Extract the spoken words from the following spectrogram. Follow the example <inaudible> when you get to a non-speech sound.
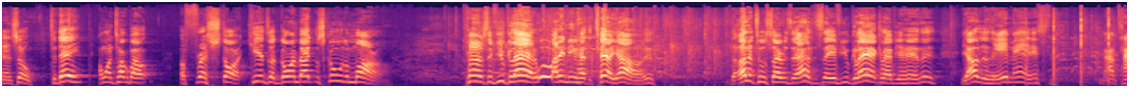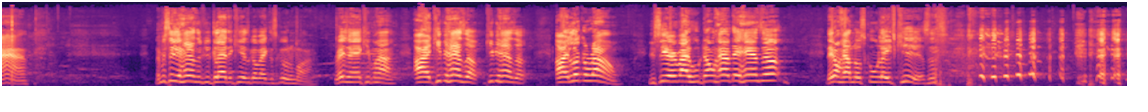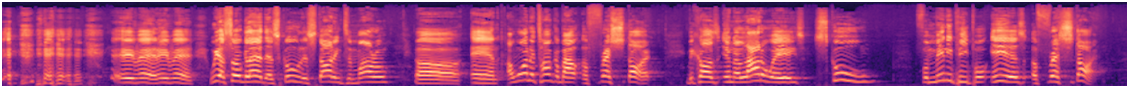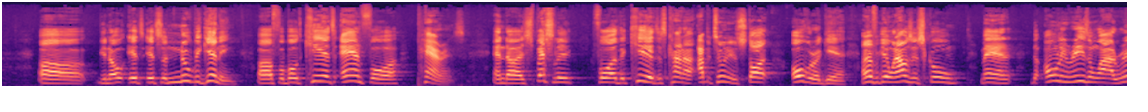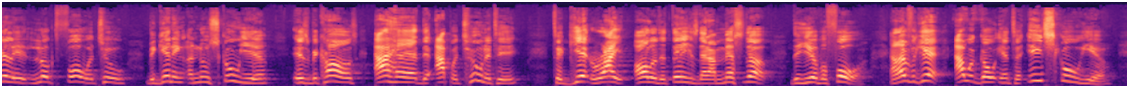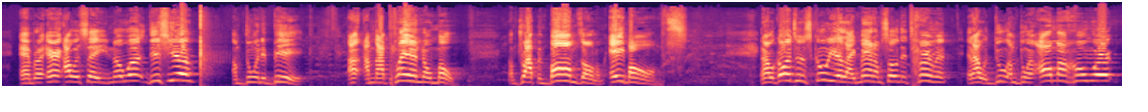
And so today I want to talk about a fresh start. Kids are going back to school tomorrow. Parents, if you glad, woo, I didn't even have to tell y'all. The other two services, I had to say, if you glad, clap your hands. Y'all just, hey man, it's about time. Let me see your hands if you're glad the kids go back to school tomorrow. Raise your hand, keep them high. All right, keep your hands up. Keep your hands up. All right, look around. You see everybody who don't have their hands up? They don't have no school age kids. <laughs> amen, amen. We are so glad that school is starting tomorrow. Uh, and I want to talk about a fresh start because, in a lot of ways, school for many people is a fresh start. Uh, you know, it's, it's a new beginning uh, for both kids and for parents and uh, especially for the kids, it's kind of opportunity to start over again. I never forget when I was in school, man. The only reason why I really looked forward to beginning a new school year is because I had the opportunity to get right all of the things that I messed up the year before. And I never forget, I would go into each school year, and bro, Eric, I would say, you know what, this year I'm doing it big. I, am not playing no more. I'm dropping bombs on them, A bombs. And I would go into the school year like, man, I'm so determined. And I would do, I'm doing all my homework.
